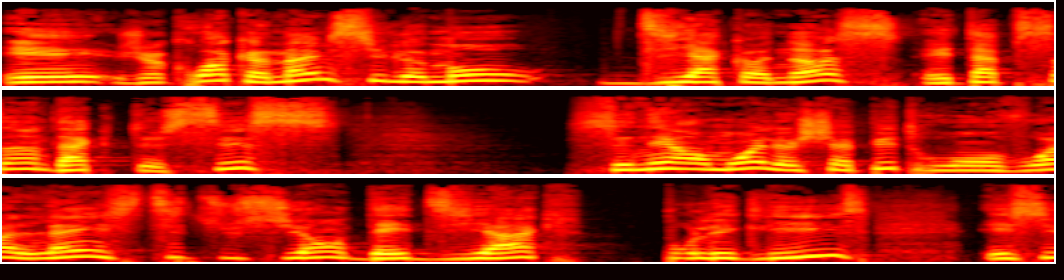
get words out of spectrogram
et je crois que même si le mot diaconos est absent d'acte 6, c'est néanmoins le chapitre où on voit l'institution des diacres pour l'Église. Et ce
